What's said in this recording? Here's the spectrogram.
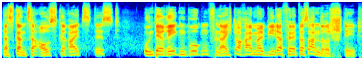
das Ganze ausgereizt ist und der Regenbogen vielleicht auch einmal wieder für etwas anderes steht.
